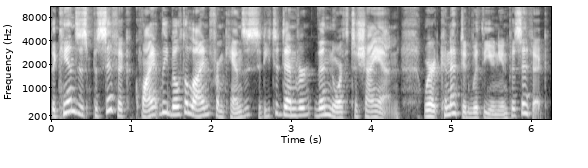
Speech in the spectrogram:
the Kansas Pacific quietly built a line from Kansas City to Denver, then north to Cheyenne, where it connected with the Union Pacific.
